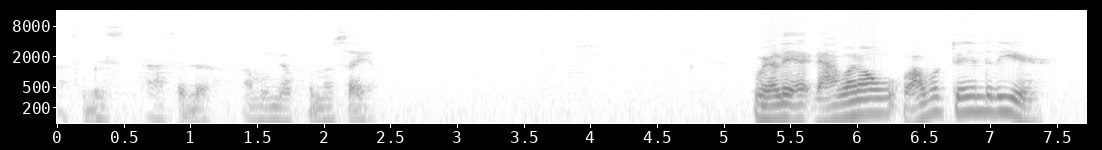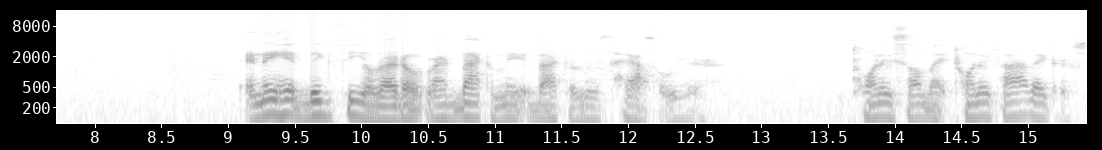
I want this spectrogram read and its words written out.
I said, this, I said, look, I'm on milk for myself. Well, I went on, I worked the end of the year. And they had big field right over, right back of me, back of this house over here. 20 some, 25 acres.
